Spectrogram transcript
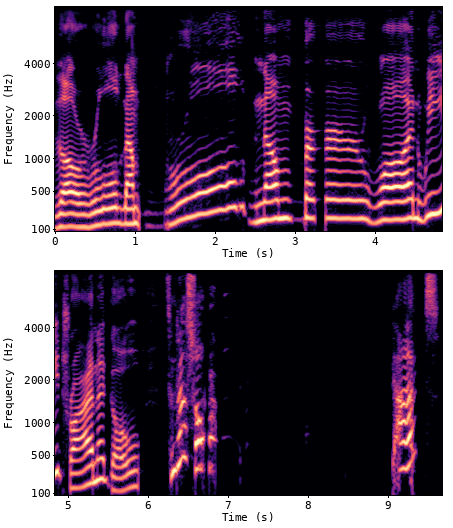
the rule num rule number one? We trying to go to the Super guys.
